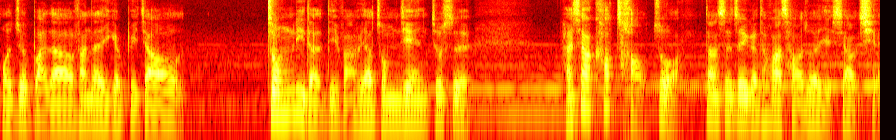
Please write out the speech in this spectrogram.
我就把它放在一个比较中立的地方，比较中间，就是还是要靠炒作，但是这个的话，炒作也是要钱，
